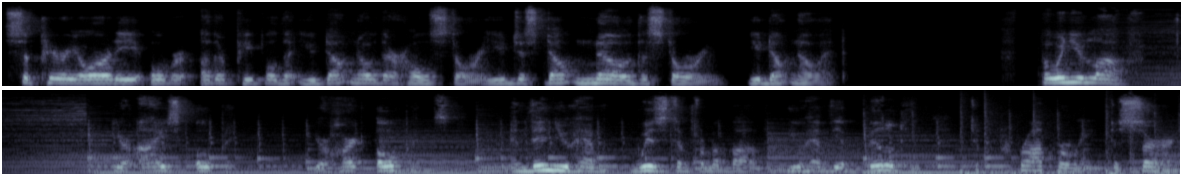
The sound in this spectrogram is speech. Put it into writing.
superiority over other people that you don't know their whole story. You just don't know the story. You don't know it. But when you love, your eyes open, your heart opens, and then you have wisdom from above. You have the ability to properly discern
